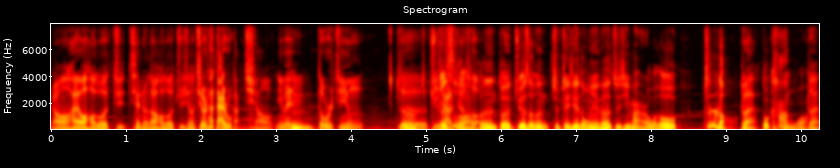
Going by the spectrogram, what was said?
然后还有好多剧牵扯到好多剧情，其实它代入感强，因为嗯，都是金庸就是的角色跟对角色跟就这些东西，他最起码我都知道，对都看过，对，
